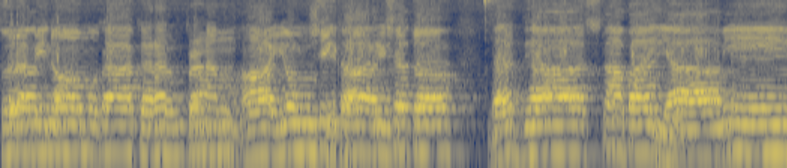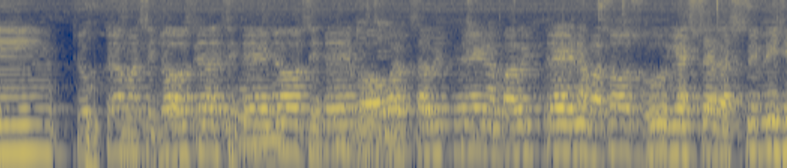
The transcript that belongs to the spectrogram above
सुरविनो मुखाकरत्प्रणम् आयुंशिकारिषत दध्यास्नपयामि शुक्रमसि जोषिरसि तेजोषि देवो वत्सवित्रेण पवित्रेण वसो सूर्यस्य रश्मिभिः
